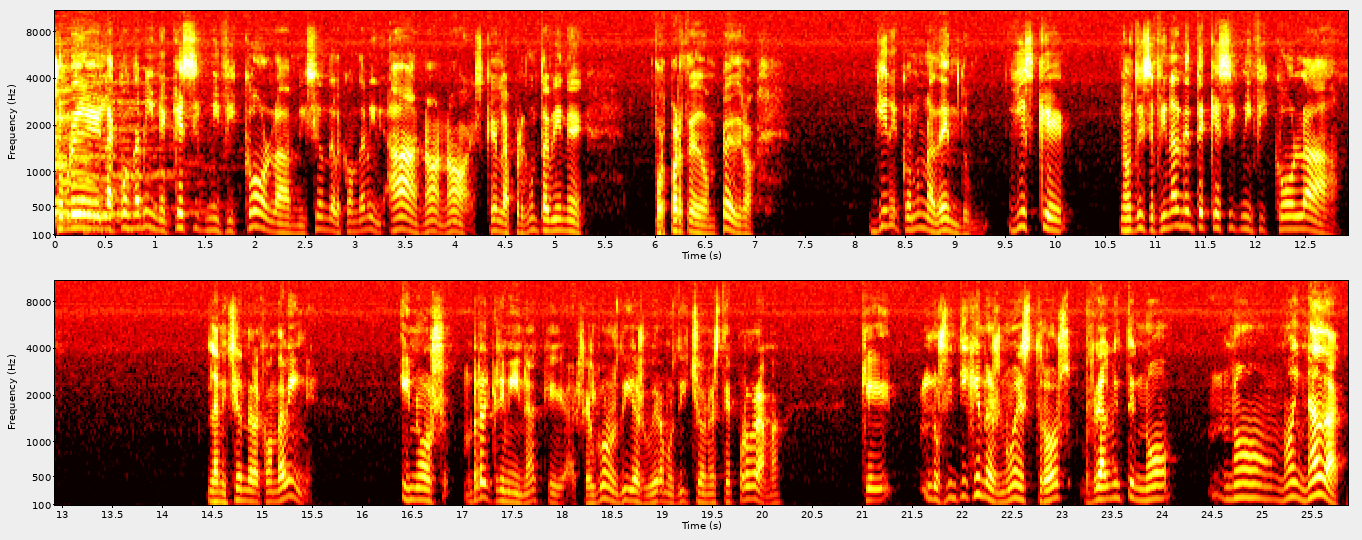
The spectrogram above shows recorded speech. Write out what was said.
Sobre la Condamine, ¿qué significó la misión de la Condamine? Ah, no, no, es que la pregunta viene por parte de don Pedro. Viene con un adendum, y es que nos dice finalmente qué significó la, la misión de la Condamine. Y nos recrimina que hace algunos días hubiéramos dicho en este programa que los indígenas nuestros realmente no, no, no hay nada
